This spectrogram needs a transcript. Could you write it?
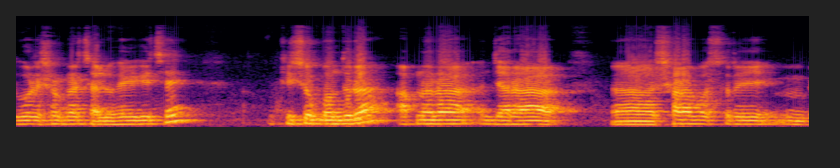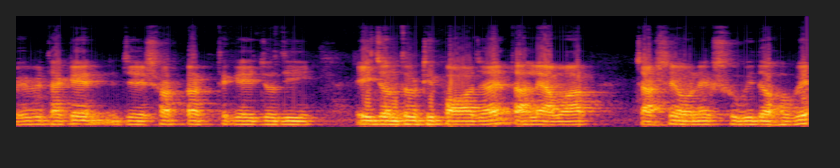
দুয়ারে সরকার চালু হয়ে গেছে। কৃষক বন্ধুরা, আপনারা যারা সারা বছরে ভেবে থাকেন যে সরকার থেকে যদি এই যন্ত্রটি পাওয়া যায়, তাহলে আমার চাষে অনেক সুবিধা হবে।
